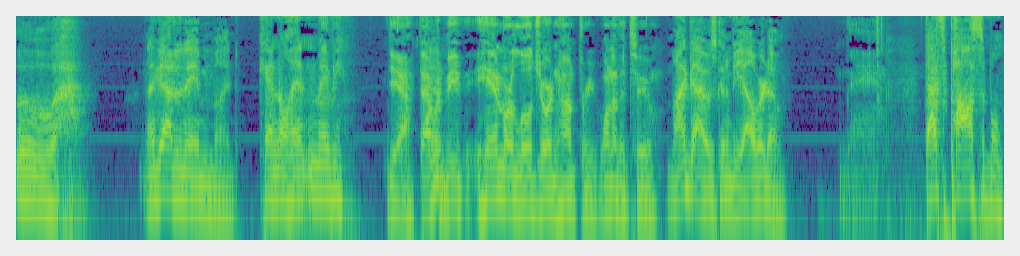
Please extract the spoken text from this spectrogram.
Ooh, I got a name in mind. Kendall Hinton, maybe. Yeah, that would be him or Lil Jordan Humphrey, one of the two. My guy was going to be Albert O. Nah. That's possible.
